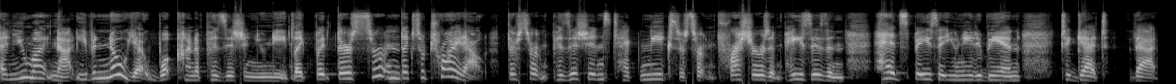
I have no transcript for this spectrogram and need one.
and you might not even know yet what kind of position you need like but there's certain like so try it out there's certain positions techniques there's certain pressures and paces and headspace that you need to be in to get that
